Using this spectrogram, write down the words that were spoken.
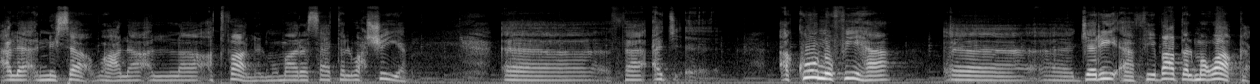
على النساء وعلى الأطفال الممارسات الوحشية. آه، فأج... أكون فيها آه، آه، جريئة في بعض المواقع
